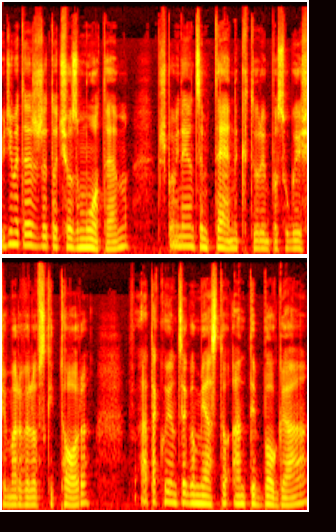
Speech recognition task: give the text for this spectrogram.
Widzimy też, że to cios młotem, przypominającym ten, którym posługuje się marvelowski Thor, w atakującego miasto antyboga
